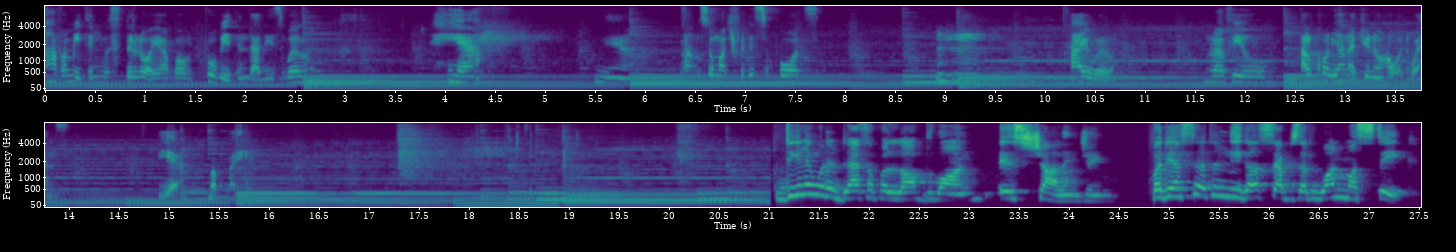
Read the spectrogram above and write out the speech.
have a meeting with the lawyer about probating Daddy's will. Yeah. Yeah. Thanks so much for the support. Mm-hmm. I will. Love you. I'll call you and let you know how it went. Yeah. Bye bye. Dealing with the death of a loved one is challenging, but there are certain legal steps that one must take.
